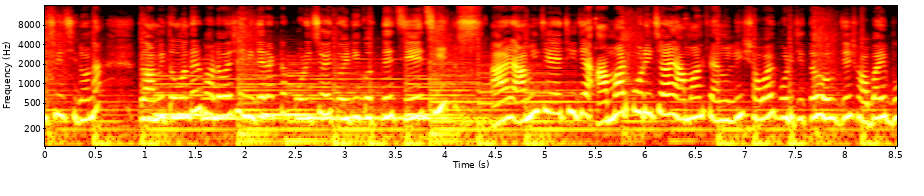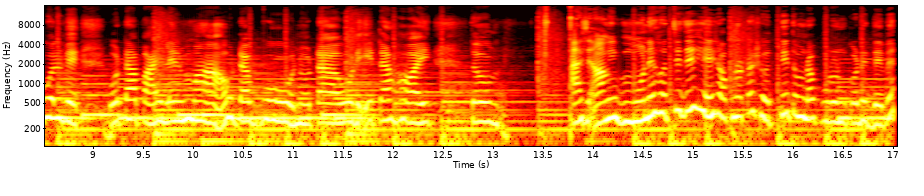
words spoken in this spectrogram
কিছুই ছিল না। তো আমি তোমাদের ভালোবাসায় নিজের একটা পরিচয় তৈরি করতে চেয়েছি। আর আমি চেয়েছি যে আমার পরিচয়, আমার ফ্যামিলি সবাই পরিচিত হোক, যে সবাই বলবে, ওটা পাইলের মা, ওটা বোন, ওটা ওর, এটা হয়। তো আজ আমি মনে হচ্ছে যে সেই স্বপ্নটা সত্যি তোমরা পূরণ করে দেবে।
